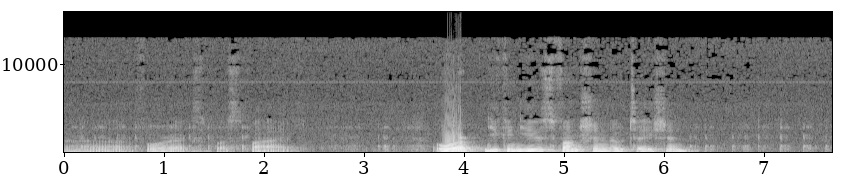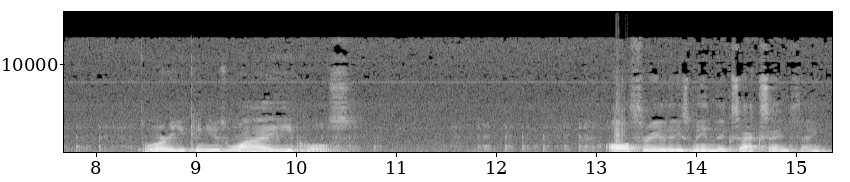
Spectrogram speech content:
uh, 4x plus 5. Or you can use function notation, or you can use y equals. All three of these mean the exact same thing.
